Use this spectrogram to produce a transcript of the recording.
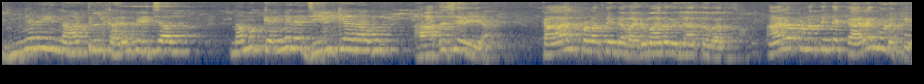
ഇങ്ങനെ ഈ നാട്ടിൽ കരം പിരിച്ചാൽ നമുക്കെങ്ങനെ ജീവിക്കാനാകും? അത് ശരിയാ. കാൽപ്പണത്തിന്റെ വരുമാനമില്ലാത്തവർ അരപ്പണത്തിന്റെ കരം കൊടുക്കേ.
